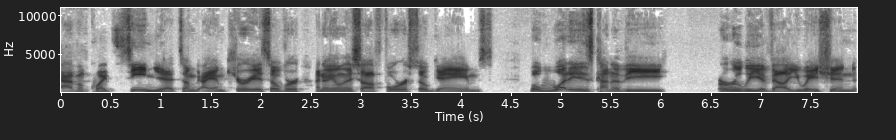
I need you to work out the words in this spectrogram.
haven't quite seen yet. So I'm, I am curious over, I know you only saw four or so games, but what is kind of the early evaluation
